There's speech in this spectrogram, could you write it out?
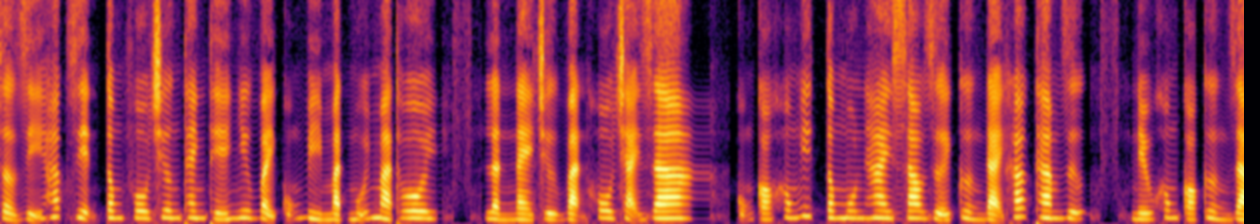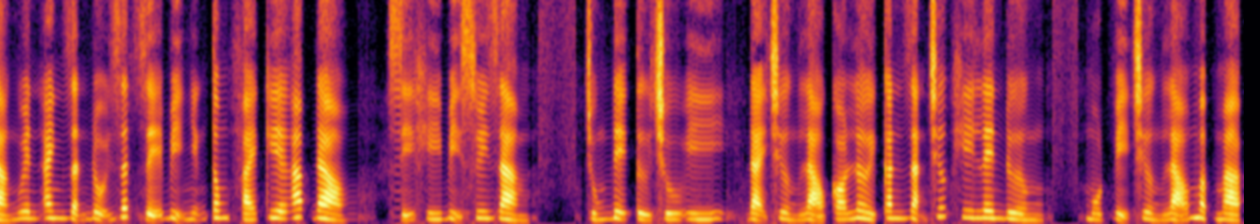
Sở dĩ hắc diện tông phô trương thanh thế như vậy cũng vì mặt mũi mà thôi. Lần này trừ vạn khô chạy ra, cũng có không ít tông môn hai sao dưới cường đại khác tham dự. Nếu không có cường giả Nguyên Anh dẫn đội rất dễ bị những tông phái kia áp đảo, sĩ khí bị suy giảm. Chúng đệ tử chú ý, đại trưởng lão có lời căn dặn trước khi lên đường. Một vị trưởng lão mập mạp,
